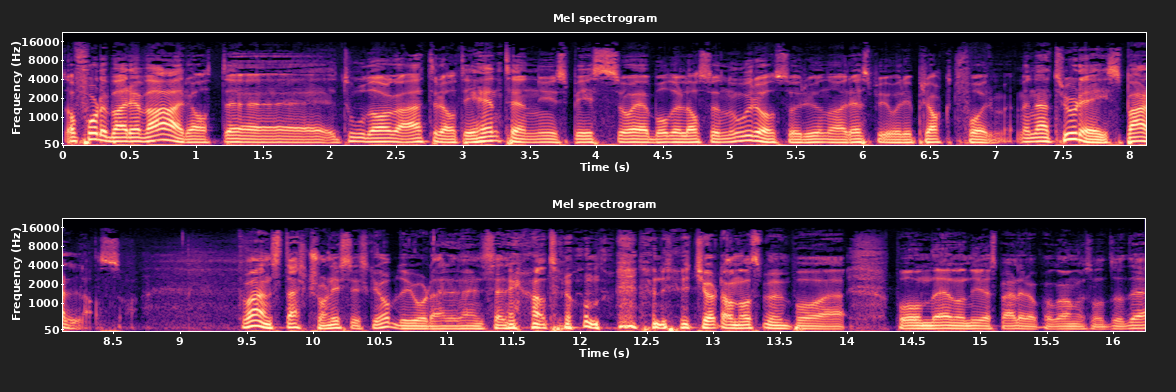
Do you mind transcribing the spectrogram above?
Da får det bare være at eh, to dager etter at de henter en ny spiss, så er både Lasse Nordås og Runa Espejord i praktform. Men jeg tror det er i spill, altså. Det var en sterk journalistisk jobb du gjorde der i den sendinga, Trond. Du kjørte han Åsmund på, eh, på om det er noen nye spillere på gang og sånt. Og det,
